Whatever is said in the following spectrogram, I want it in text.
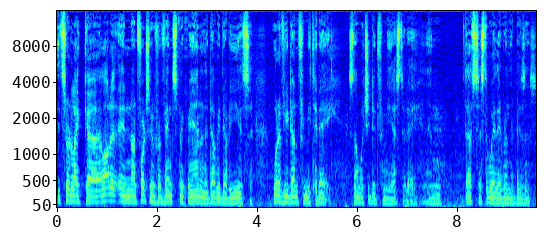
it's sort of like uh, a lot of, and unfortunately for Vince McMahon and the WWE, it's what have you done for me today? It's not what you did for me yesterday, and that's just the way they run their business.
